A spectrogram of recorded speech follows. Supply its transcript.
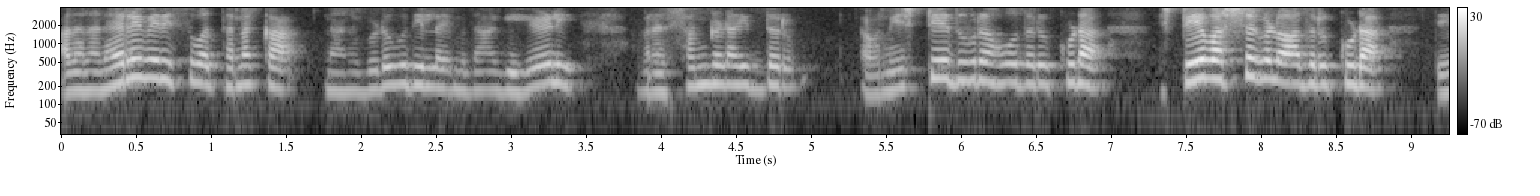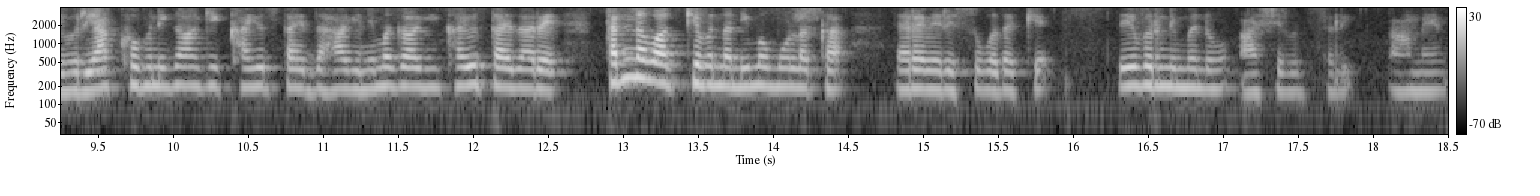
ಅದನ್ನು ನೆರವೇರಿಸುವ ತನಕ ನಾನು ಬಿಡುವುದಿಲ್ಲ ಎಂಬುದಾಗಿ ಹೇಳಿ ಅವರ ಸಂಗಡ ಇದ್ದರು. ಅವನು ಎಷ್ಟೇ ದೂರ ಹೋದರೂ ಕೂಡ ಎಷ್ಟೇ ವರ್ಷಗಳು ಆದರೂ ಕೂಡ ದೇವರು ಯಾಕೋಬನಿಗಾಗಿ ಕಾಯುತ್ತಾ ಇದ್ದ ಹಾಗೆ ನಿಮಗಾಗಿ ಕಾಯುತ್ತಾ ಇದ್ದಾರೆ. ತನ್ನ ವಾಕ್ಯವನ್ನು ನಿಮ್ಮ ಮೂಲಕ ನೆರವೇರಿಸುವುದಕ್ಕೆ ದೇವರು ನಿಮ್ಮನ್ನು ಆಶೀರ್ವದಿಸಲಿ. ಆಮೇಲೆ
